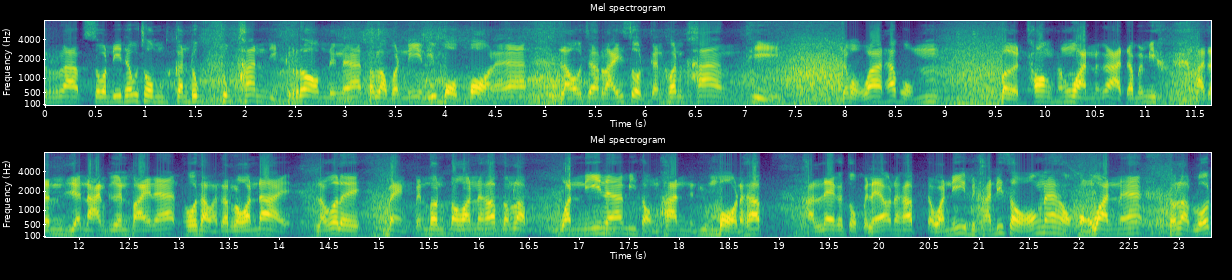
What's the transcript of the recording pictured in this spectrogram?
กราบสวัสดีท่านผู้ชมกันทุกทุกท่านอีกรอบหนึ่งนะฮะสำหรับวันนี้อย่างที่ผมบอกนะฮะเราจะไลฟ์สดกันค่อนข้างถี่ จะบอกว่าถ้าผมเปิดช่องทั้งวันก็อาจจะไม่มีอาจจะนานเกินไปนะ โทรศัพท์อาจจะร้อนได้ เราก็เลยแบ่งเป็นตอนๆนะครับสำหรับวันนี้นะมีสองคันอย่างที่ผมบอกนะครับคันแรกก็จบไปแล้วนะครับ แต่วันนี้เป็นคันที่สองนะของของวันนะฮะสำหรับรถ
